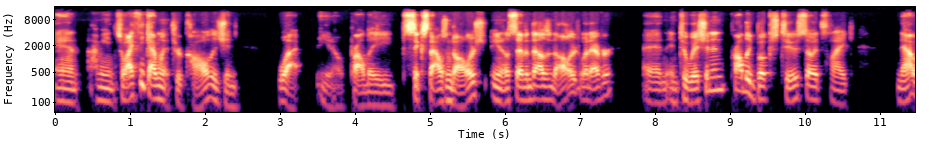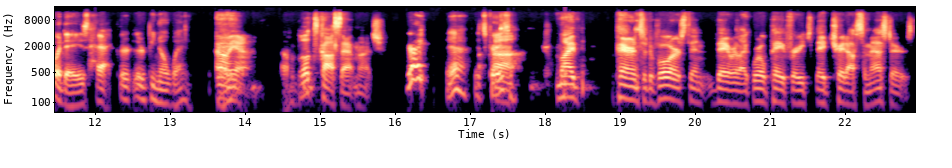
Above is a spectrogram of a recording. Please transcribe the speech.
and I mean, so I think I went through college and what you know, probably six thousand dollars, you know, seven thousand dollars, whatever, and in tuition and probably books too. So it's like nowadays, heck, there, there'd be no way. oh yeah, Um, books cost that much. right? Yeah, it's crazy. Uh, my parents are divorced, and they were like, "We'll pay for each." They trade off semesters.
